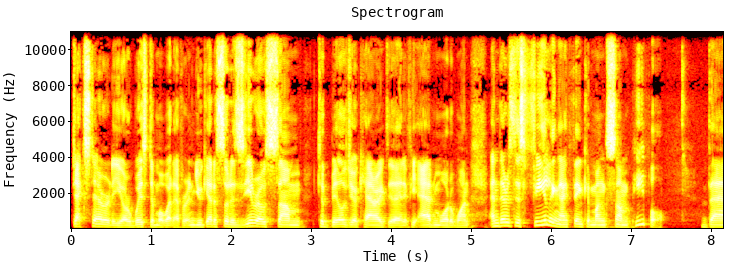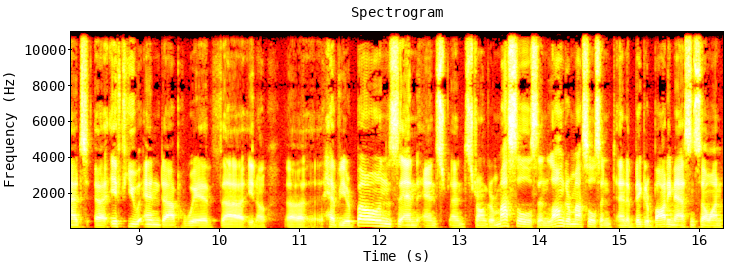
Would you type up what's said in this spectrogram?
dexterity or wisdom or whatever, and you get a sort of zero sum to build your character. And if you add more to one, and there's this feeling, I think, among some people that uh, if you end up with uh, you know uh, heavier bones and, and and stronger muscles and longer muscles and, and a bigger body mass and so on,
